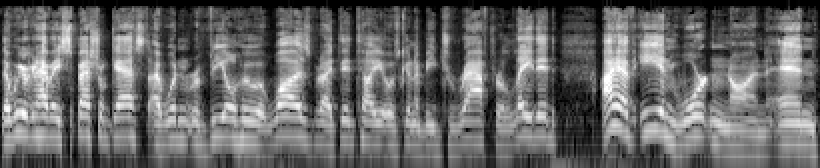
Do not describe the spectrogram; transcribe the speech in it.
that we were going to have a special guest. I wouldn't reveal who it was, but I did tell you it was going to be draft related. I have Ian Wharton on, and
